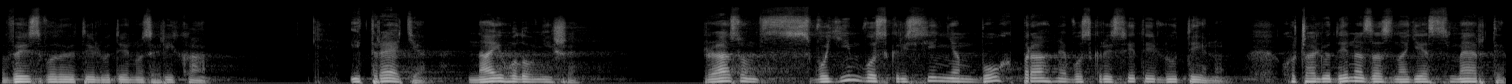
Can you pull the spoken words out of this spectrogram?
визволити людину з гріха. І третє, найголовніше, разом з своїм Воскресінням Бог прагне воскресити людину, хоча людина зазнає смерти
